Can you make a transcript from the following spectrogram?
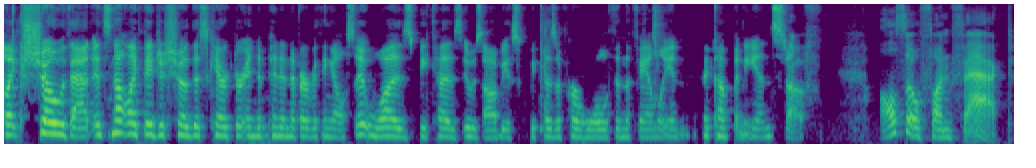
like show that it's not like they just showed this character independent of everything else. It was because it was obvious because of her role within the family and the company and stuff. Also, fun fact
